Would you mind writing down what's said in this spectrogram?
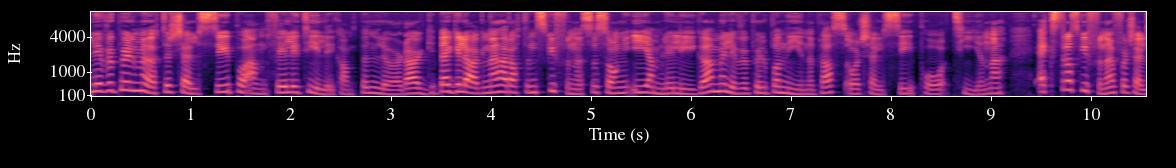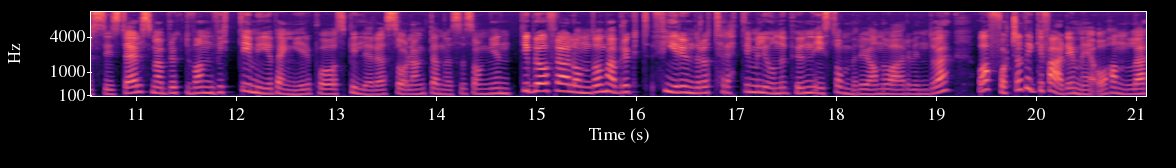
Liverpool møter Chelsea på Anfield i tidligkampen lørdag. Begge lagene har hatt en skuffende sesong i hjemlig liga, med Liverpool på niendeplass og Chelsea på tiende. Ekstra skuffende for Chelseas del, som har brukt vanvittig mye penger på spillere så langt denne sesongen. De blå fra London har brukt 430 millioner pund i sommer- og januarvinduet, og er fortsatt ikke ferdig med å handle.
